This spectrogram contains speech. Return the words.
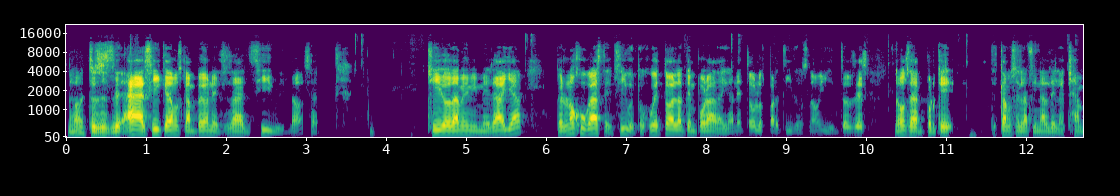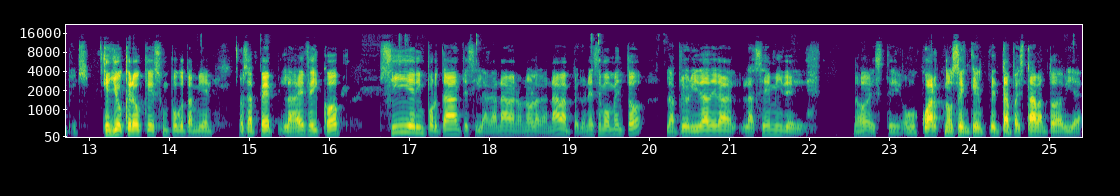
¿No? Entonces, ah, sí, quedamos campeones. O sea, sí, güey, ¿no? O sea, chido, dame mi medalla, pero no jugaste. Sí, güey, pues jugué toda la temporada y gané todos los partidos, ¿no? Y entonces, ¿no? O sea, porque estamos en la final de la Champions. Que yo creo que es un poco también, o sea, Pep, la FA Cup sí era importante si la ganaban o no la ganaban, pero en ese momento la prioridad era la semi de, ¿no? Este, o cuarto, no sé en qué etapa estaban todavía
